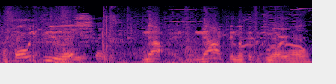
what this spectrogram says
before we can do this, now now I can look at the glory hole.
